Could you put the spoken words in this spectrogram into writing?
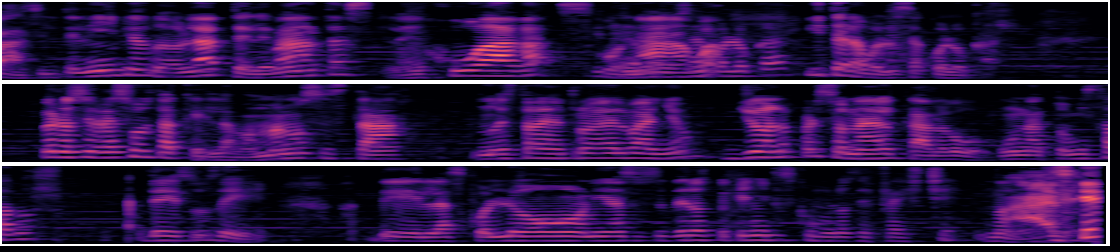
Fácil, te limpias, bla, bla, te levantas, la enjuagas Y con agua y te la vuelves a colocar. Pero si resulta que el lavamanos está, no está dentro del baño, yo en lo personal cargo un atomizador de esos de, de las colonias, o sea, de los pequeñitos como los de Fresh Check. No, así.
